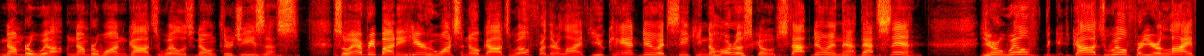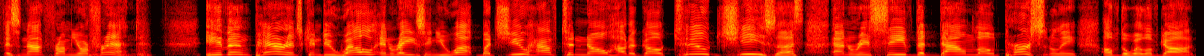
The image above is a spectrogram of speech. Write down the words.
Number, will. number one, God's will is known through Jesus. So, everybody here who wants to know God's will for their life, you can't do it seeking the horoscope. Stop doing that. That's sin. Your will, God's will for your life is not from your friend. Even parents can do well in raising you up, but you have to know how to go to Jesus and receive the download personally of the will of God.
